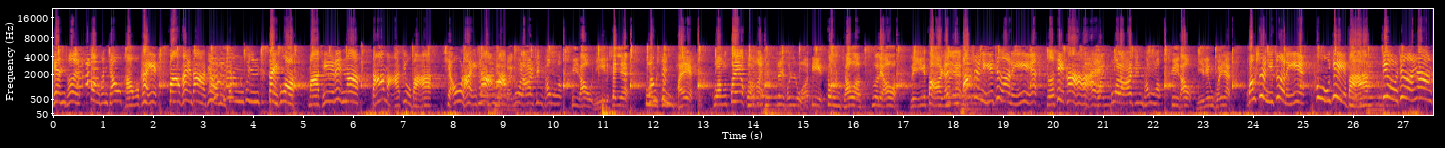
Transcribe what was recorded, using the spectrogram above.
天春凤凰脚跑开，八抬大轿命将军带过马麒麟呐、打马就把桥来上啊。转过了二进头，推到你的身来，光身牌晃腮晃哎，真魂落地，东桥啊死了李大人。王侍女这里仔细看，转过了二心头，推到你灵魂，皇侍女这里吐一把，就这样，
